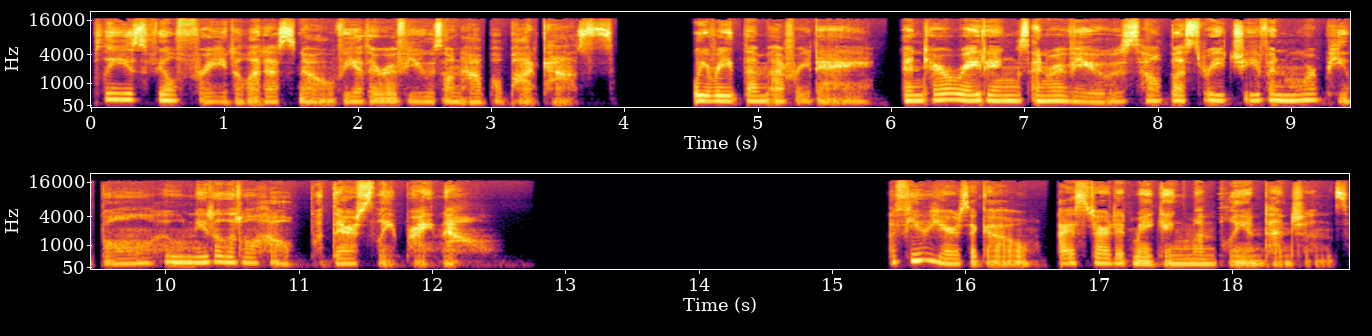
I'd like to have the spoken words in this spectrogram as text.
please feel free to let us know via the reviews on Apple Podcasts. We read them every day, and your ratings and reviews help us reach even more people who need a little help with their sleep right now. A few years ago, I started making monthly intentions.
